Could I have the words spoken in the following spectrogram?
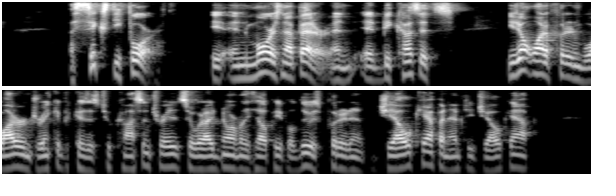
a 64th, and more is not better. And it because it's you don't want to put it in water and drink it because it's too concentrated. So what I normally tell people to do is put it in a gel cap, an empty gel cap,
